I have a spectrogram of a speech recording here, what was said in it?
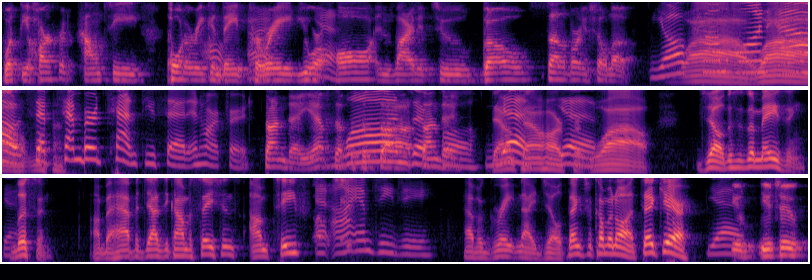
with the Hartford County Puerto Rican Oh, Day. Parade. You are Yes. all invited to go celebrate and show love. Y'all come on wow. out. September 10th, you said, in Hartford. Sunday, yep. So it's a, uh, Wonderful. Sunday. Downtown yes, Hartford. Yes. Wow. Joe, this is amazing. Yes. Listen, on behalf of Jazzy Conversations, I'm Teef. And I am Gigi. Have a great night, Joe. Thanks for coming on. Take care. Yes. You, you too.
